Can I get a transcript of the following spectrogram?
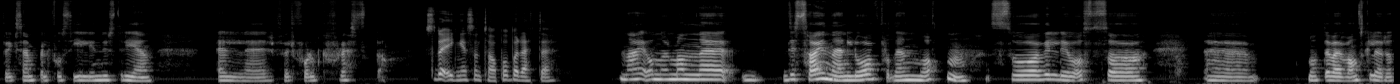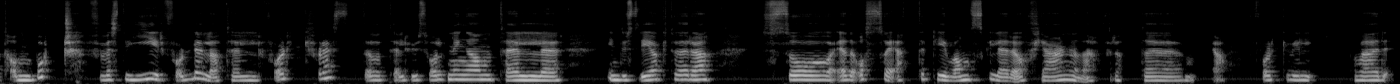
f.eks. fossilindustrien eller for folk flest. Da. Så det er ingen som taper på dette? Nei, og når man eh, designer en lov på den måten, så vil det jo også eh, måtte være vanskeligere å ta den bort. For hvis du gir fordeler til folk flest, og til husholdningene, til eh, industriaktører, så er det også i ettertid vanskeligere å fjerne det. For at eh, ja, folk vil være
